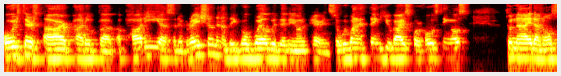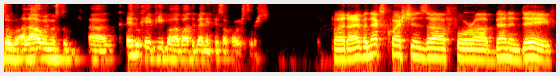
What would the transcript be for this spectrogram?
Oysters are part of a, a party, a celebration, and they go well with the young parents. So we want to thank you guys for hosting us tonight and also allowing us to uh, educate people about the benefits of oysters. But I have a next question uh, for uh, Ben and Dave.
